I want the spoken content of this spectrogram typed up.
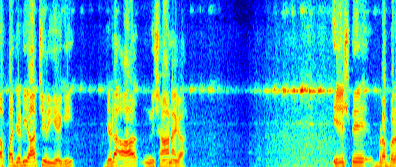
ਆਪਾਂ ਜਿਹੜੀ ਆ ਚਿਰੀ ਹੈਗੀ, ਜਿਹੜਾ ਆ ਨਿਸ਼ਾਨ ਹੈਗਾ, ਇਸ ਤੇ ਬਰਾਬਰ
